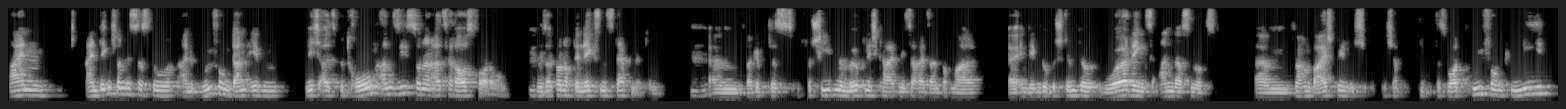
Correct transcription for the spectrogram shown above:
ein, ein Ding schon ist, dass du eine Prüfung dann eben nicht als Bedrohung ansiehst, sondern als Herausforderung. Mhm. Du sagst auch noch den nächsten Step mit. Und Mhm. Ähm, da gibt es verschiedene Möglichkeiten. Ich sage jetzt einfach mal, äh, indem du bestimmte Wordings anders nutzt. Ähm, ich mache ein Beispiel. Ich, ich habe das Wort Prüfung nie,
